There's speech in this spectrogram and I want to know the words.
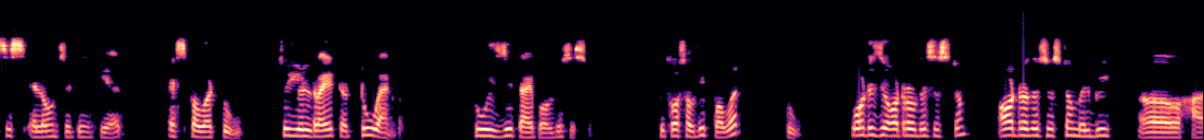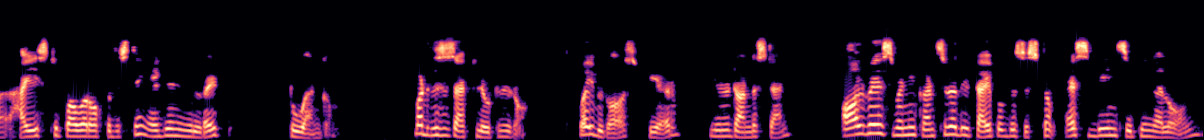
s is alone sitting here s power 2 so you will write a 2 and 2 is the type of the system because of the power 2 what is the order of the system? Order of the system will be uh, highest power of this thing. Again you will write 2 and come. But this is absolutely wrong. Why? Because here you need to understand always when you consider the type of the system s being sitting alone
